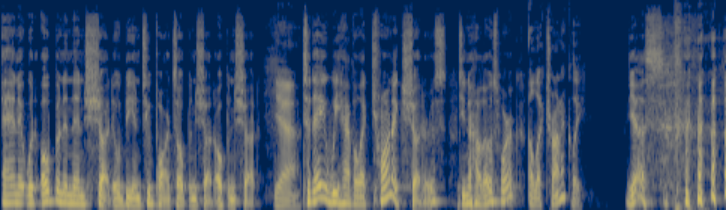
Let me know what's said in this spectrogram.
and it would open and then shut. It would be in two parts: open, shut, open, shut. yeah. Today we have electronic shutters. Do you know how those work? Electronically. Yes.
